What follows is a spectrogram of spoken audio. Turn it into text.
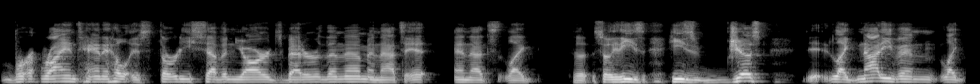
Br- Ryan Tannehill is 37 yards better than them, and that's it. And that's like, so he's he's just like not even like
